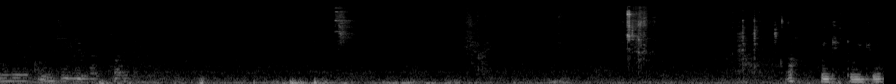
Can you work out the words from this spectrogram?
o como multitude.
